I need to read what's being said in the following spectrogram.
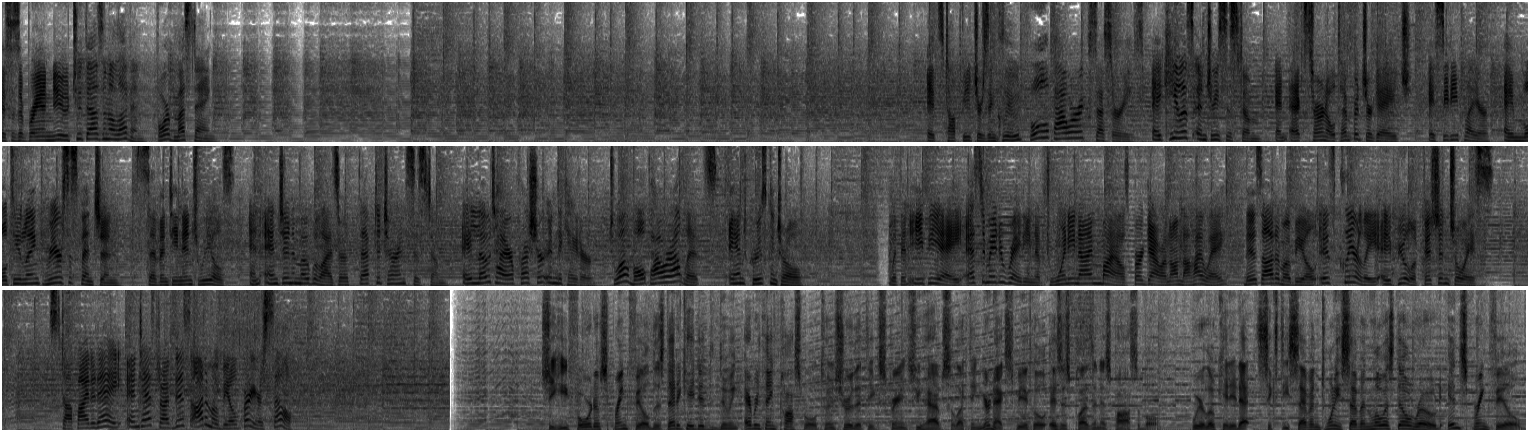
This is a brand new 2011 Ford Mustang. Its top features include full power accessories, a keyless entry system, an external temperature gauge, a CD player, a multi-link rear suspension, 17-inch wheels, an engine immobilizer theft deterrent system, a low tire pressure indicator, 12-volt power outlets, and cruise control. With an EPA estimated rating of 29 miles per gallon on the highway, this automobile is clearly a fuel-efficient choice. Stop by today and test drive this automobile for yourself. Sheehy Ford of Springfield is dedicated to doing everything possible to ensure that the experience you have selecting your next vehicle is as pleasant as possible. We are located at 6727 Loisdale Road in Springfield.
